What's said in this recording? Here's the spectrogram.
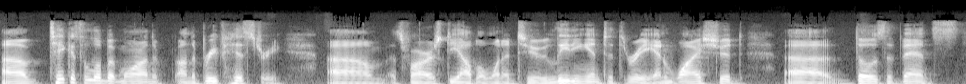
Uh, take us a little bit more on the on the brief history um, as far as Diablo one and two, leading into three, and why should uh, those events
